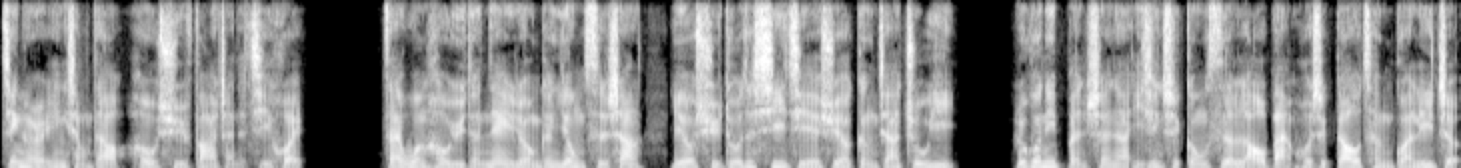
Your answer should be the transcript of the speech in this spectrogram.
进而影响到后续发展的机会。在问候语的内容跟用词上，也有许多的细节需要更加注意。如果你本身啊已经是公司的老板或是高层管理者，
